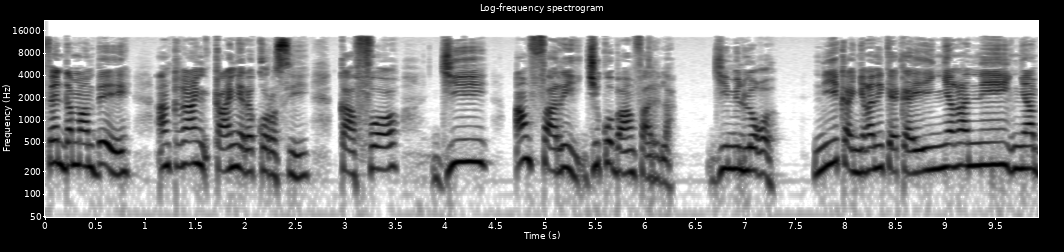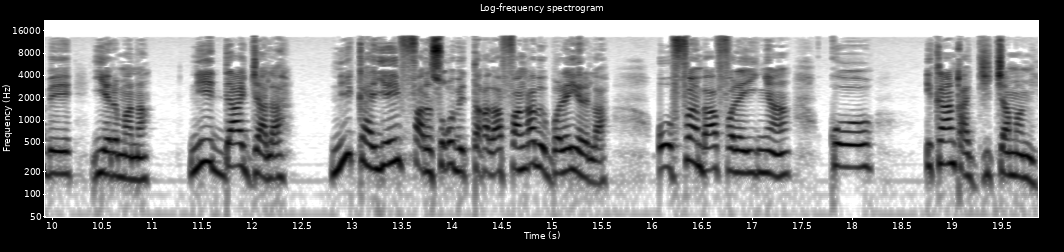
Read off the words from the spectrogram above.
fɛɛn daman be yen an ka kan k'an yɛrɛ kɔrɔsi k'a fɔ ji an fari jiko b'an fari la ji min lɔgɔ n'i ka ɲagani kɛ ka ye ɲagani ɲa be yɛrɛmana n'i da jala n'i ka ye i farisogo be tagala fanga be bɔla i yɛrɛ la o fɛn b'a fɔla i ɲa ko i kan ka ji caaman min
